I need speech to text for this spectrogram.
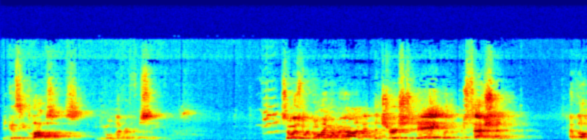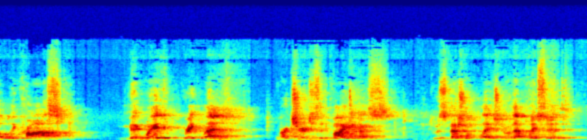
because he loves us and he will never forsake us. So as we're going around the church today with a procession of the Holy Cross, midway through Great Lent, our church is inviting us to a special place. You know where that place is?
